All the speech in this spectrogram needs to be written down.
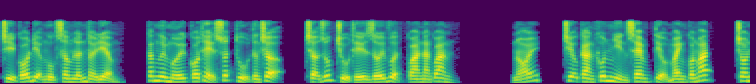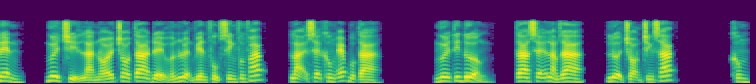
chỉ có địa ngục xâm lấn thời điểm, các ngươi mới có thể xuất thủ tương trợ trợ giúp chủ thế giới vượt qua nan quan nói, triệu càn khôn nhìn xem tiểu manh con mắt, cho nên, ngươi chỉ là nói cho ta để huấn luyện viên phục sinh phương pháp, lại sẽ không ép buộc ta. Ngươi tin tưởng, ta sẽ làm ra, lựa chọn chính xác. Không.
